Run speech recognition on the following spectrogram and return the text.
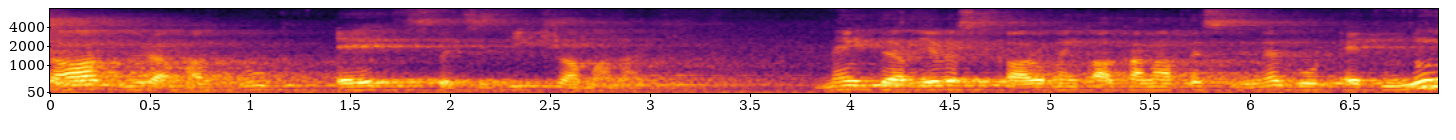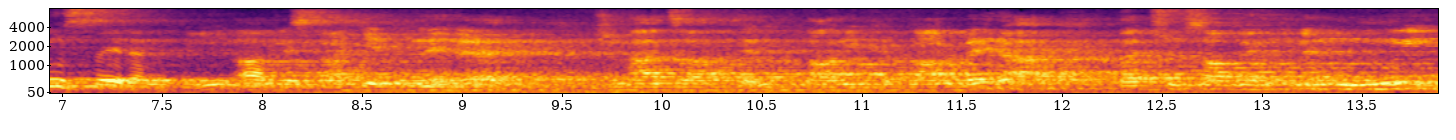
շատ յուրահատուկ այդ սպეციფიկ ժամանակի մենք դեռևս կարող ենք ականատես լինել, որ այդ նույն սերնդի արվեստագետները շնացած տարիքը տարբեր է, բայց ցուցաբերում են նույն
